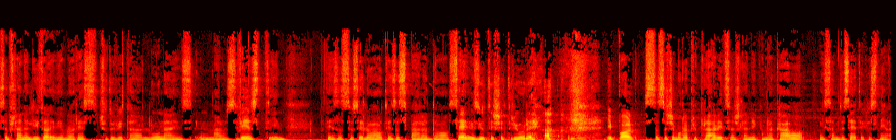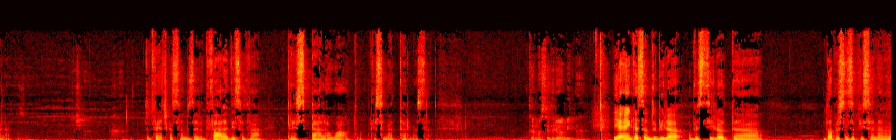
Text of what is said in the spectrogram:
Sem šla na Lido in je bila res čudovita luna in, in malo zvezd. In potem sem se usedla v avto in zaspala do sedmih zjutraj, še tri ure. in pol sem se že mogla pripraviti, sem šla nekam na kavo in sem desetih snemala. Tudi večkrat sem zaradi vala DC2 prespala v avtu, ker sem bila trmasta. Trmast je treba biti. Ne? Ja, enkrat sem dobila obvestilo, da dobro sem zapisana v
